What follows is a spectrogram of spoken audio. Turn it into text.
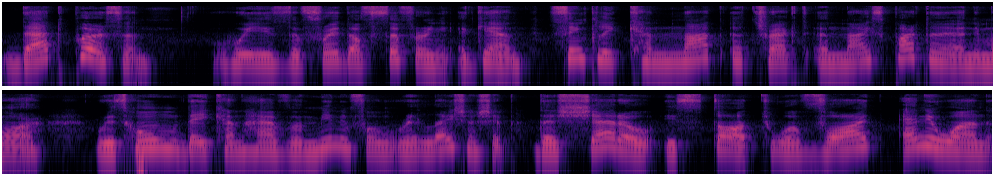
that person who is afraid of suffering again simply cannot attract a nice partner anymore with whom they can have a meaningful relationship. The shadow is taught to avoid anyone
